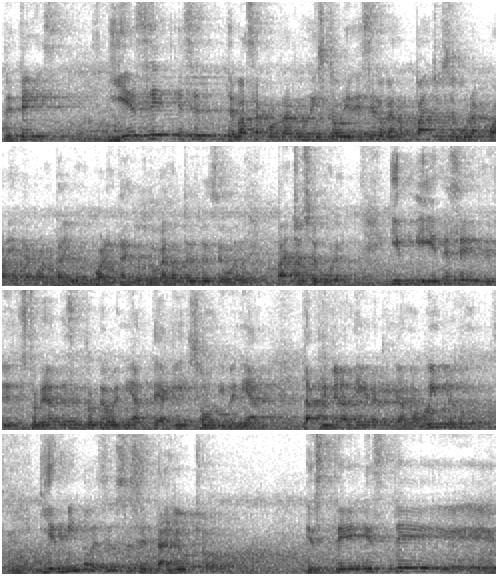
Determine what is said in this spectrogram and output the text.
de tenis. Y ese, ese te vas a acordar de una historia. Ese lo ganó Pancho Segura 40, 41 y 42. Lo ganó tres veces Segura. Pancho Segura. Y, y en ese en el historial de ese torneo venía Altea Gibson y venía la primera negra que ganó Wimbledon. Y en 1968, este, este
